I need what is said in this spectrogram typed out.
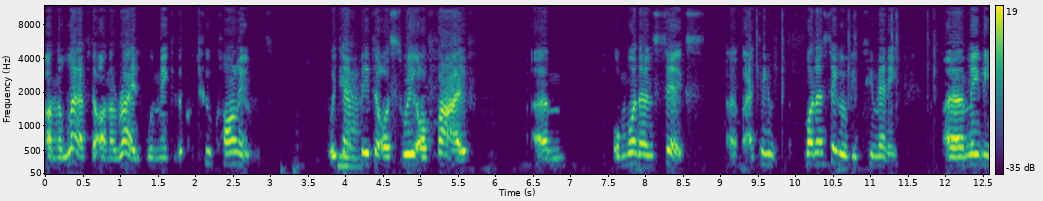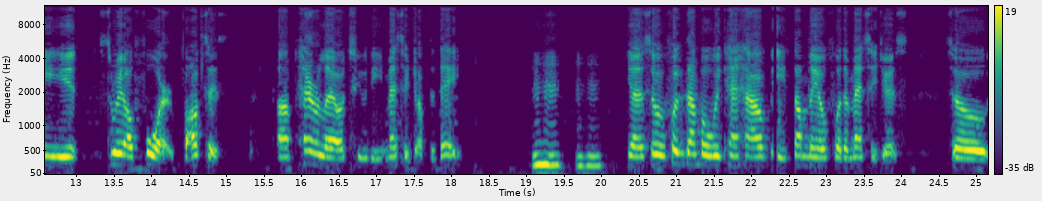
on the left, on the right, we make the two columns. We can Yeah. fit or three or five, um, or more than six. Uh, I think more than six would be too many. Uh, maybe three or four boxes uh, parallel to the message of the day. Mhm. Mhm. Yeah, so for example, we can have a thumbnail for the messages. So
